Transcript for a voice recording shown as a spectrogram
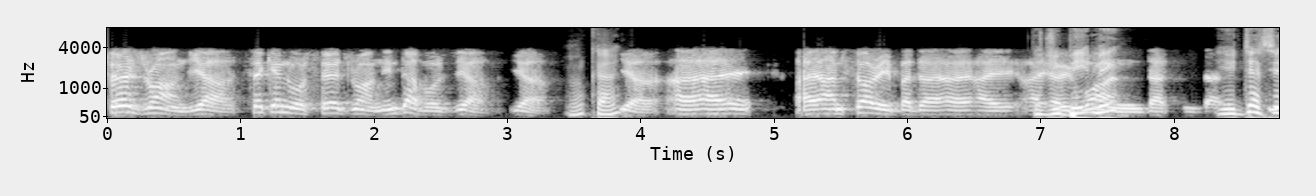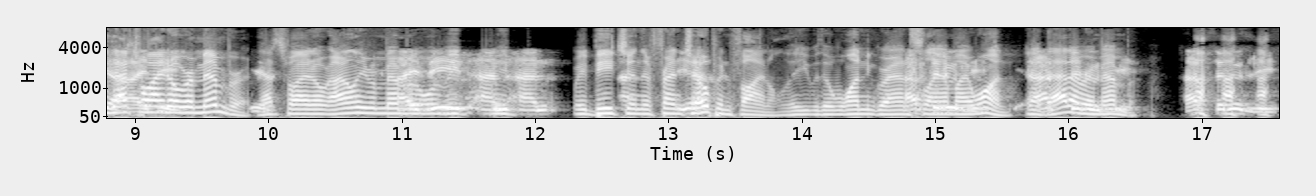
Third round, yeah. Second or third round in doubles, yeah, yeah. Okay. Yeah. Uh, I, am sorry, but I, I, did you I beat me? That, that, you did. See, yeah, that's why I, I don't remember. Yeah. That's why I don't. I only remember when did, we, and, we, and, we, beat you in the French. Open final, the, the one Grand Absolutely. Slam I won. Yeah, that I remember. Absolutely,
